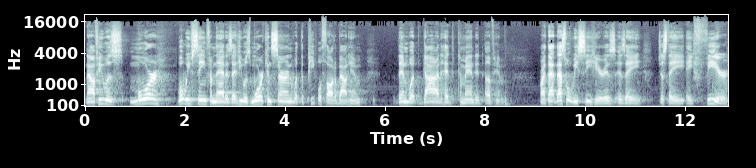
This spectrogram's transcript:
Now, if he was more, what we've seen from that is that he was more concerned what the people thought about him than what God had commanded of him. Right? That, that's what we see here is, is a, just a, a fear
